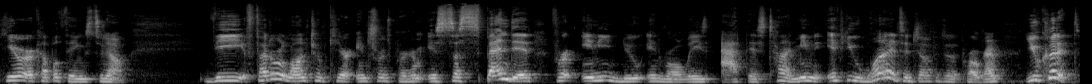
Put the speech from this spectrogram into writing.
here are a couple things to know. The federal long term care insurance program is suspended for any new enrollees at this time, meaning if you wanted to jump into the program, you couldn't,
